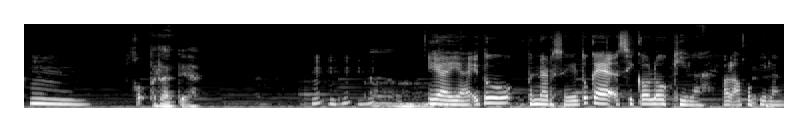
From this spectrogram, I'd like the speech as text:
Hmm. kok berat ya Hmm. Iya iya itu benar sih. Itu kayak psikologi lah kalau aku bilang.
